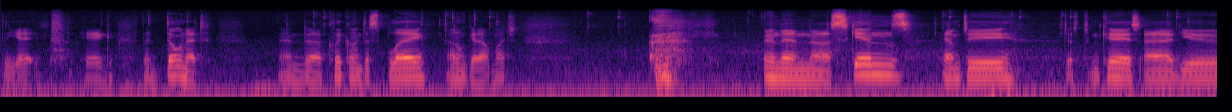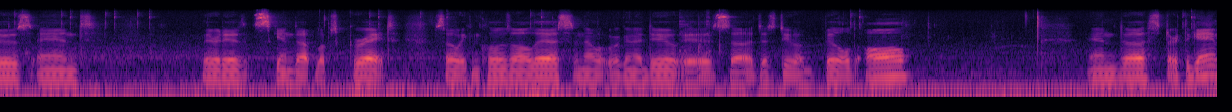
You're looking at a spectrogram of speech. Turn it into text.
the egg, egg the donut, and uh, click on display. I don't get out much. and then uh, skins, empty, just in case, add use, and there it is, it's skinned up, looks great. So we can close all this, and now what we're going to do is uh, just do a build all, and uh, start the game.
